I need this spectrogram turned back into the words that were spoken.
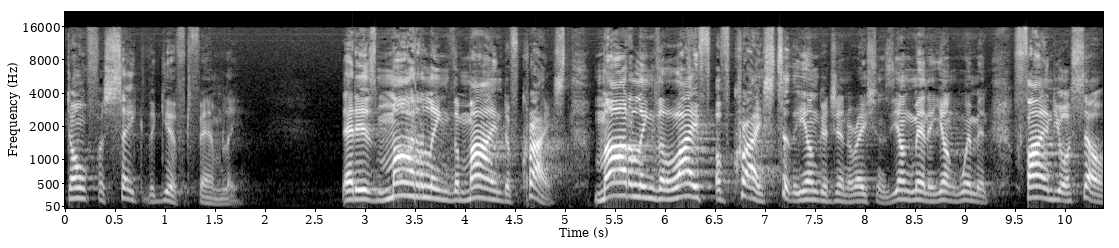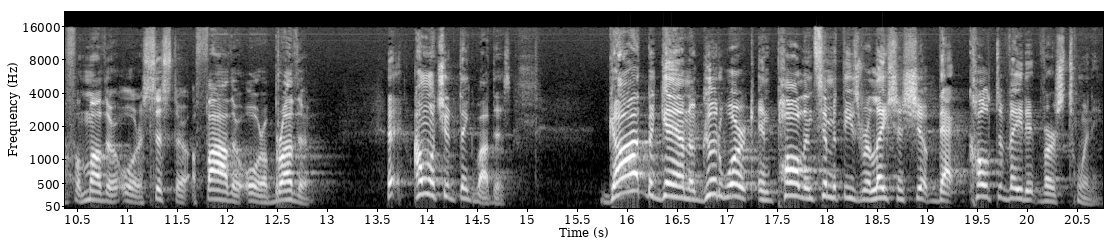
Don't forsake the gift, family. That is modeling the mind of Christ, modeling the life of Christ to the younger generations. Young men and young women, find yourself a mother or a sister, a father or a brother. I want you to think about this. God began a good work in Paul and Timothy's relationship that cultivated verse 20.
